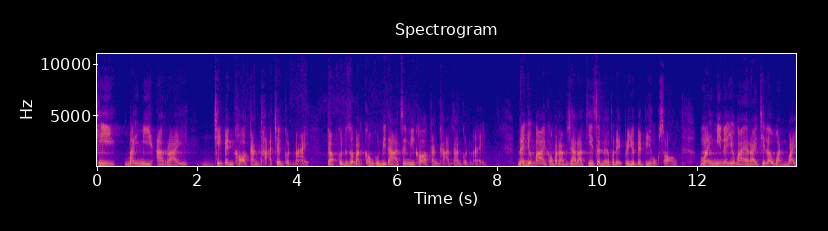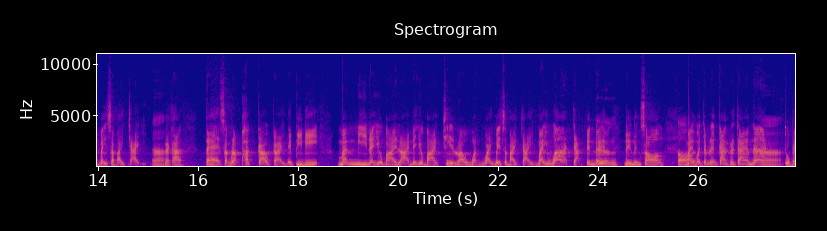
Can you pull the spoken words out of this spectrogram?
ที่ไม่มีอะไรที่เป็นข้อกังขาเชิงกฎหมาย กับคุณสมบัติของคุณพิธาซึ่งมีข้อกังขาทางกฎหมาย นโยบายของพลังประชารัฐที่เสนอพลเอกประยุทธ์ในปี 62 ไม่มีนโยบายอะไรที่เราหวั่นไหวไม่สบายใจอ่านนะคะแต่สำหรับพักก้าวไกลในปีนี้ มันมีนโยบายหลายนโยบายที่เราหวั่นไหวไม่สบายใจ ไม่ว่าจะเป็นเรื่องหนึ่งหนึ่งสองสองไม่ว่าจะเป็นเรื่องการกระจายอำนาจอ่าถูกไหม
